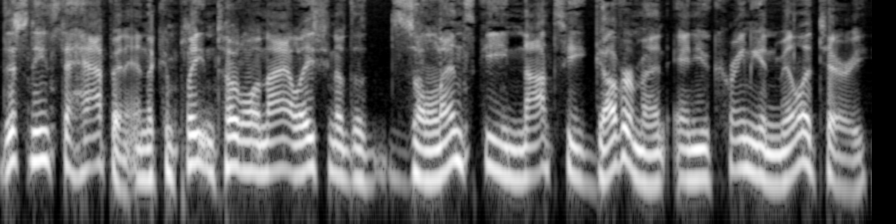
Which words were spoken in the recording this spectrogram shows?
This needs to happen, and the complete and total annihilation of the Zelensky Nazi government and Ukrainian military.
